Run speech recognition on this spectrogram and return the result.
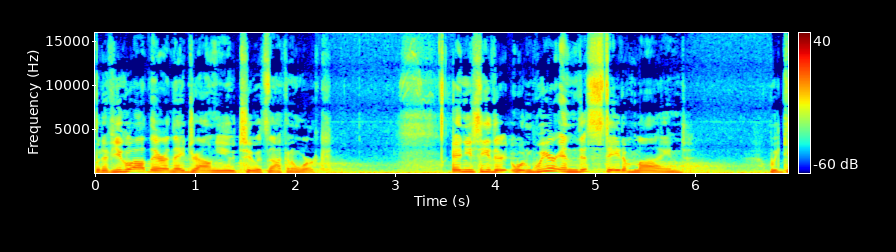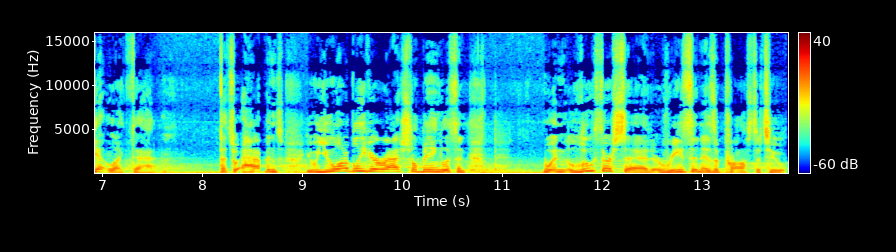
But if you go out there and they drown you too, it's not going to work. And you see, there, when we're in this state of mind, we get like that. That's what happens. You, you want to believe you're a rational being? Listen, when Luther said reason is a prostitute,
